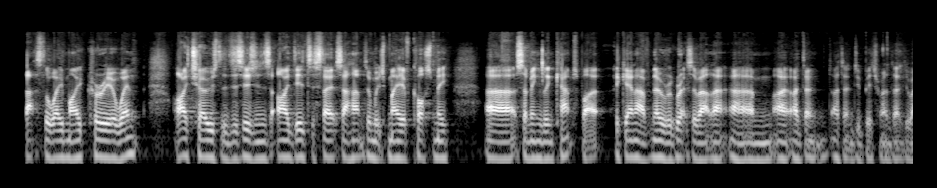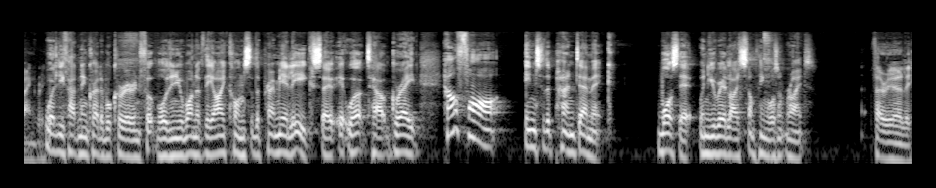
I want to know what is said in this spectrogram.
that's the way my career went. I chose the decisions I did to stay at Southampton, which may have cost me uh, some England caps. But again, I have no regrets about that. Um, I, I, don't, I don't do bitter. I don't do angry. Well, you've had an incredible career in football, and you're one of the icons of the Premier League, so it worked out great. How far into the pandemic was it when you realised something wasn't right? Very early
